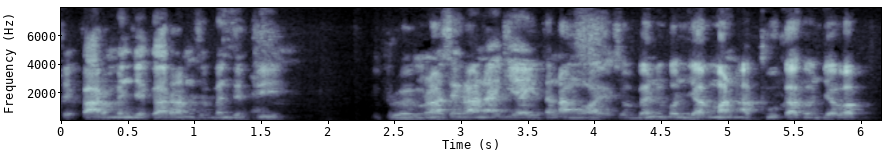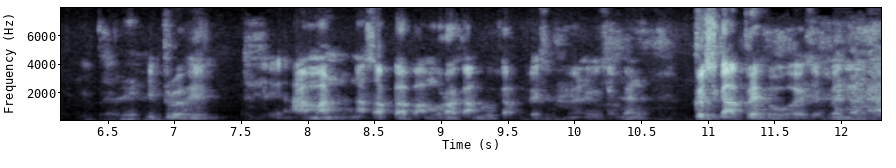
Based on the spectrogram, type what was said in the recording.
Cek Karmen cek Karan sebenarnya jadi Ibrahim. Lah sing anak kiai tenang wae. Sebenarnya kon zaman Abu kon jawab Ibrahim. Aman nasab bapakmu ora kanggu kabeh sebenarnya Gus kabeh wae sebenarnya.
